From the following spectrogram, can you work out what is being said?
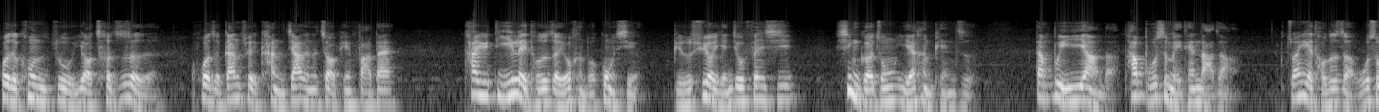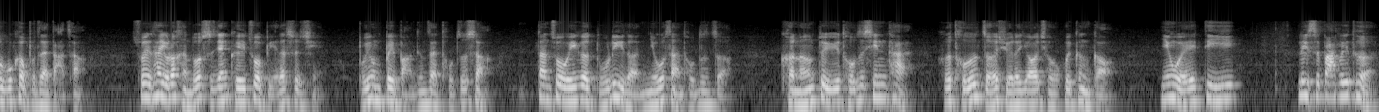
或者控制住要撤资的人，或者干脆看着家人的照片发呆。他与第一类投资者有很多共性，比如需要研究分析，性格中也很偏执。但不一样的，他不是每天打仗，专业投资者无时无刻不在打仗。所以他有了很多时间可以做别的事情，不用被绑定在投资上。但作为一个独立的牛散投资者，可能对于投资心态和投资哲学的要求会更高。因为第一，类似巴菲特、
